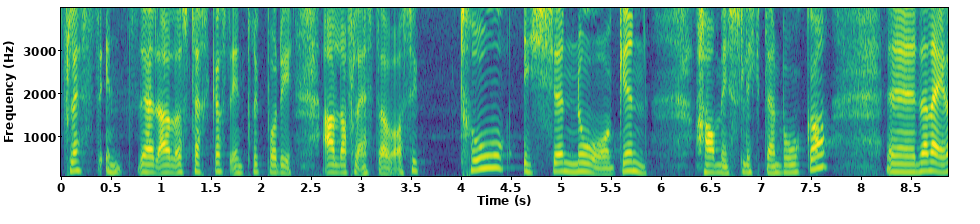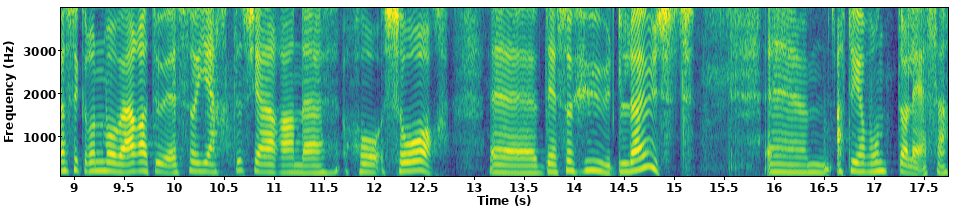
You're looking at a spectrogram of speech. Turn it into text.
flest, eller sterkest inntrykk på de aller fleste av oss. Jeg tror ikke noen har mislikt den boka. Eh, den eneste grunnen må være at du er så hjerteskjærende sår. Eh, det er så hudløst eh, at det gjør vondt å lese.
